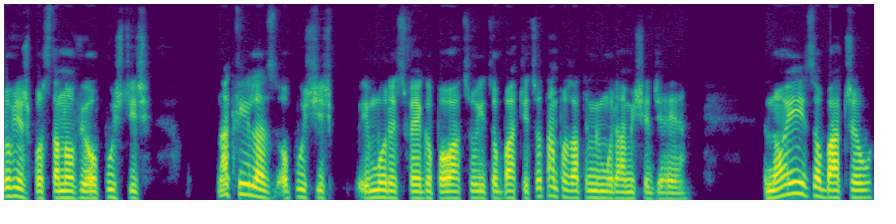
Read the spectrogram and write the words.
również postanowił opuścić, na chwilę opuścić mury swojego pałacu i zobaczyć, co tam poza tymi murami się dzieje. No i zobaczył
